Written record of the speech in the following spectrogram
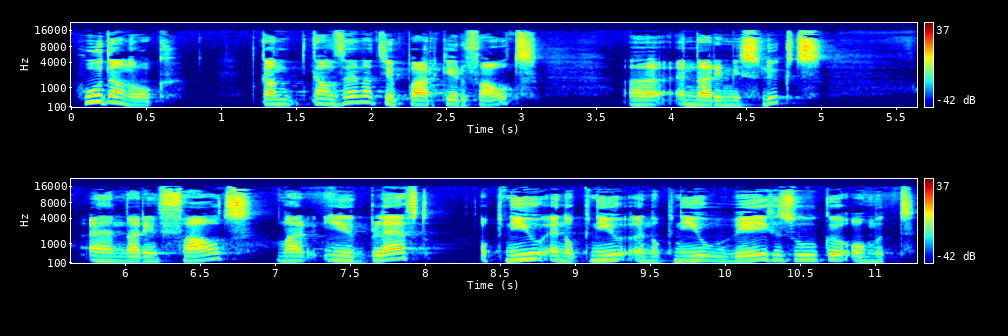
Hoe dan ook. Het kan, kan zijn dat je een paar keer valt uh, en daarin mislukt en daarin fout, maar je blijft opnieuw en opnieuw en opnieuw wegen zoeken om het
